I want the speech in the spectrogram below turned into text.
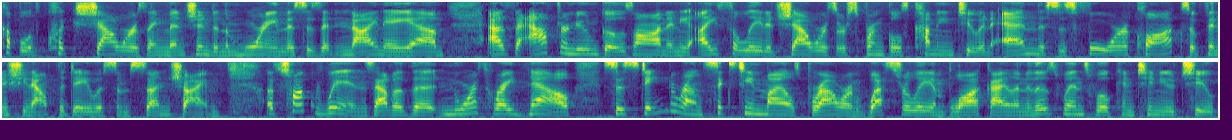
couple of quick showers I mentioned in the morning. This is at 9 a.m. As the afternoon goes on, any isolated showers or sprinkles coming to an end. This is 4 o'clock, so finishing out the day with some sunshine. Let's talk winds out of the north right now, sustained around 16 miles per hour in Westerly and Block Island, and those winds will continue to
